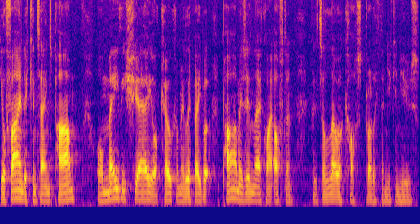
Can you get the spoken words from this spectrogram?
you'll find it contains palm or maybe shea or cocoa milipe, but palm is in there quite often because it's a lower cost product than you can use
